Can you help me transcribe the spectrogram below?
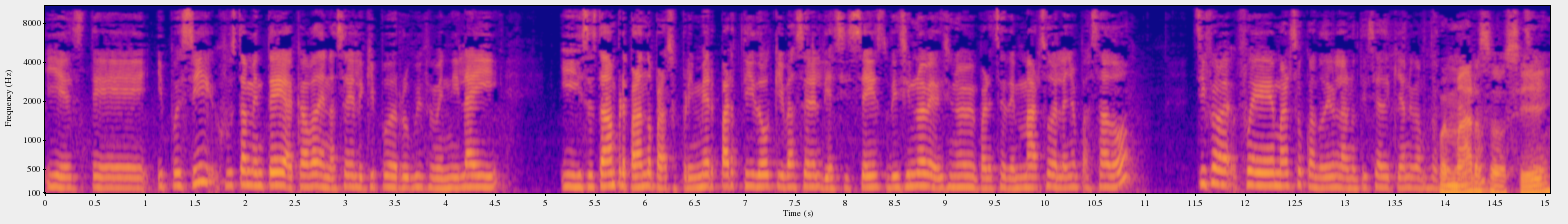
Y este, y pues sí, justamente acaba de nacer el equipo de rugby femenil ahí y se estaban preparando para su primer partido que iba a ser el 16, 19, 19 me parece de marzo del año pasado. Sí fue fue marzo cuando dieron la noticia de que ya no íbamos a Fue poder, ¿no? marzo, sí.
